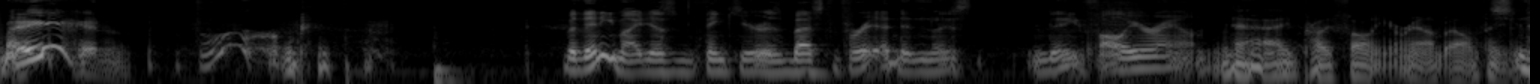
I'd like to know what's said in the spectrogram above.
Bacon. But then he might just think you're his best friend and just then he'd follow you around. Yeah, he'd probably follow you around, but I don't think.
